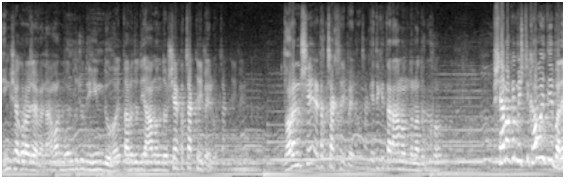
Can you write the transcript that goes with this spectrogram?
হিংসা করা যাবে না। আমার বন্ধু যদি হিন্দু হয়, তার যদি আনন্দ, সে একটা চাকরি পেল। ধরেন সে একটা চাকরি পেল, এতে কি তার আনন্দ না দুঃখ? সে আমাকে মিষ্টি খাওয়াইতে পারে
